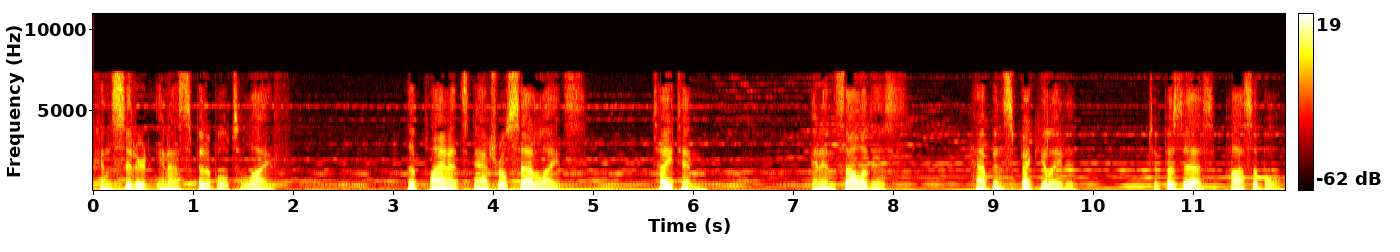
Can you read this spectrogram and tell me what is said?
considered inhospitable to life, the planet's natural satellites, Titan and Enceladus have been speculated to possess possible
